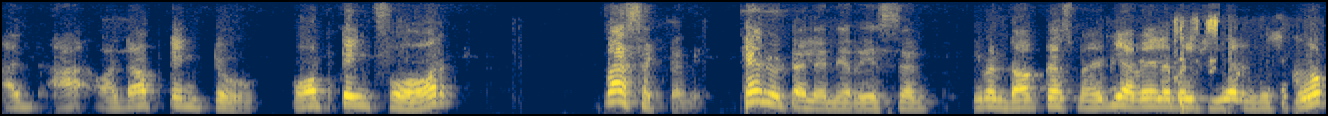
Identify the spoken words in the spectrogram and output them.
ad adopting to opting for vasectomy? Can you tell any reason? Even doctors may be available here in this group.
